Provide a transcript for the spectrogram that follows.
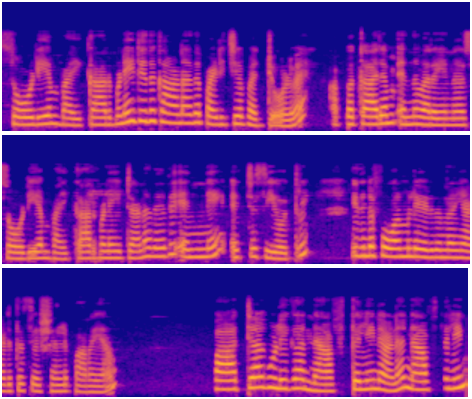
സോഡിയം ബൈകാർബണേറ്റ് ഇത് കാണാതെ പഠിച്ചേ പറ്റുള്ളൂ. അപ്പക്കാരം എന്ന് പറയുന്ന സോഡിയം ബൈകാർബണേറ്റ് ആണ്. അതായത് N A H C O three ഇതിന്റെ ഫോർമുല എഴുതുന്നത് ഞാൻ അടുത്ത സെഷനിൽ പറയാം. പാറ്റ ഗുളിക നാഫ്തലിൻ ആണ്. നാഫ്തലിൻ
